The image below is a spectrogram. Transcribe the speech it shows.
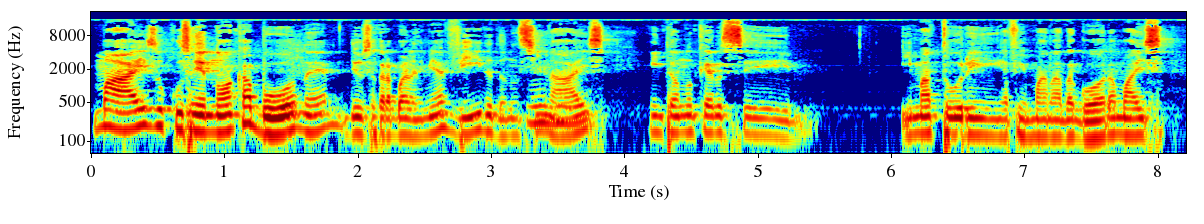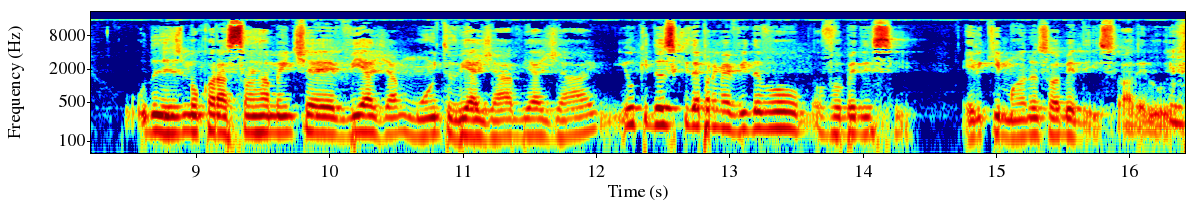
Mas o curso ainda não acabou, né? Deus está trabalhando na minha vida, dando sinais. Uhum. Então não quero ser imaturo em afirmar nada agora, mas o desejo do meu coração realmente é viajar muito, viajar, viajar. E o que Deus quiser para minha vida, eu vou, eu vou obedecer. Ele que manda, eu só obedeço. Aleluia.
